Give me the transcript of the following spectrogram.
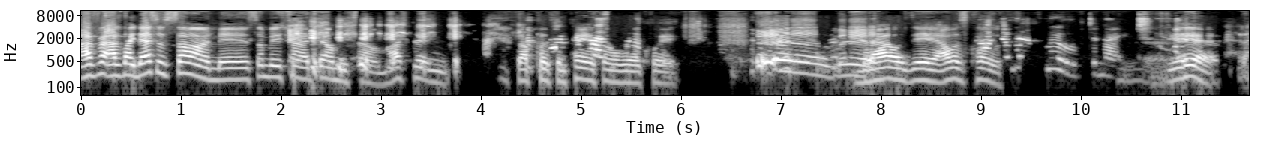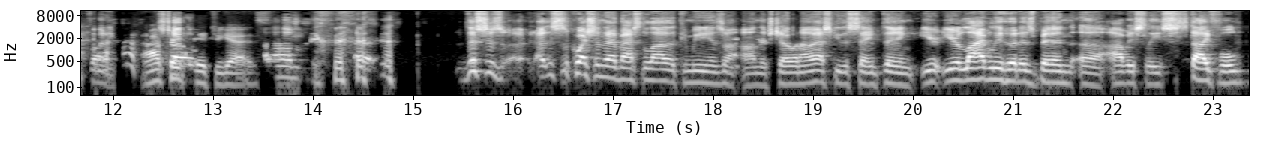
I, I was like, "That's a song, man. Somebody's trying to tell me something." I shouldn't. So I put some pants on real quick. oh, But man, I was, yeah, I was close. Move tonight. Yeah, funny. I So- appreciate you guys. Um, uh, this is uh, this is a question that I've asked a lot of the comedians on, on the show, and I'll ask you the same thing. Your your livelihood has been uh, obviously stifled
